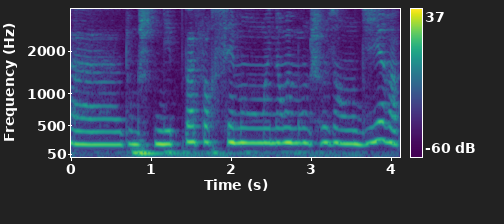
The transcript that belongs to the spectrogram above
Euh, donc je n'ai pas forcément énormément de choses à en dire,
